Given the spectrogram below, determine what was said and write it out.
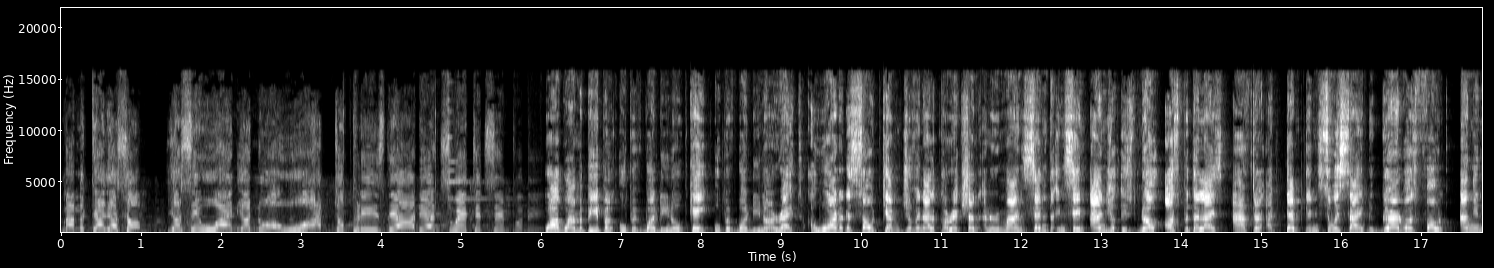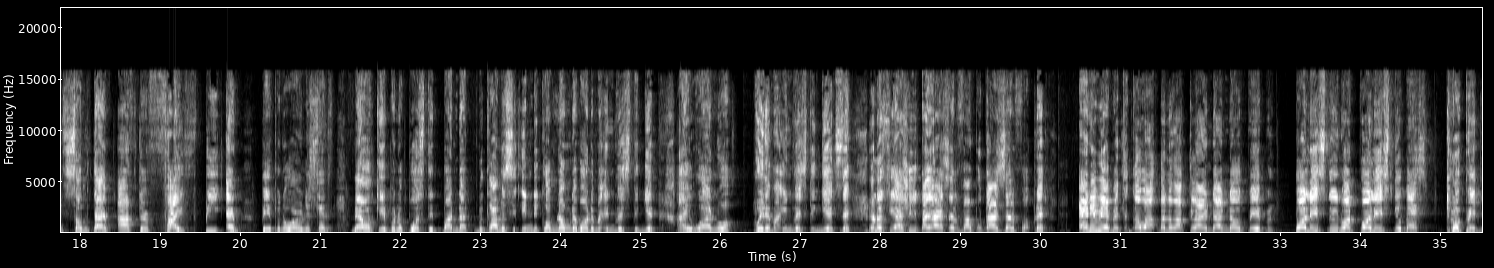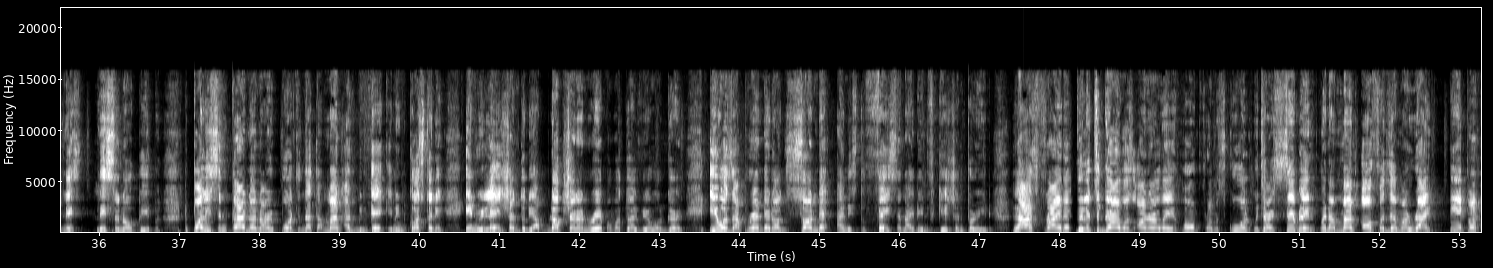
Man, me tell you something. You see, when you know what to please the audience with, it's simple, me. My people. Hope everybody doing okay. Hope everybody doing alright. A ward at the South Camp Juvenile Correction and Remand Center in St. Andrew is now hospitalized after attempting suicide. The girl was found hanging sometime after 5 p.m. People no worry themselves. Me I keep on posted on that because I see Indy come down about them investigate. I want to know where investigate. Say, you know, see how she tie herself and put herself up there. Anyway, me take a walk a climb down now, people. Police doing what police do best. Stupidness. Listen now, people. The police in Clarendon are reporting that a man has been taken in custody in relation to the abduction and rape of a 12-year-old girl. He was apprehended on Sunday and is to face an identification parade. Last Friday, the little girl was on her way home from school with her sibling when a man offered them a ride. People,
